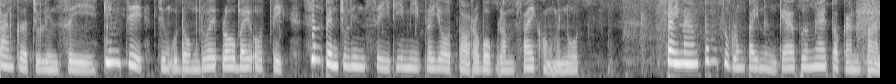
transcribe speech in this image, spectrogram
การเกิดจุลินทรีย์ กิมจิจึงอุดมด้วยโปรไบโอติก ซึ่งเป็นจุลินทรีย์ที่มีประโยชน์ต่อระบบลำไส้ของมนุษย์ ใส่น้ำต้มสุกลงไปหนึ่งแก้วเพื่อง่ายต่อการปั่น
